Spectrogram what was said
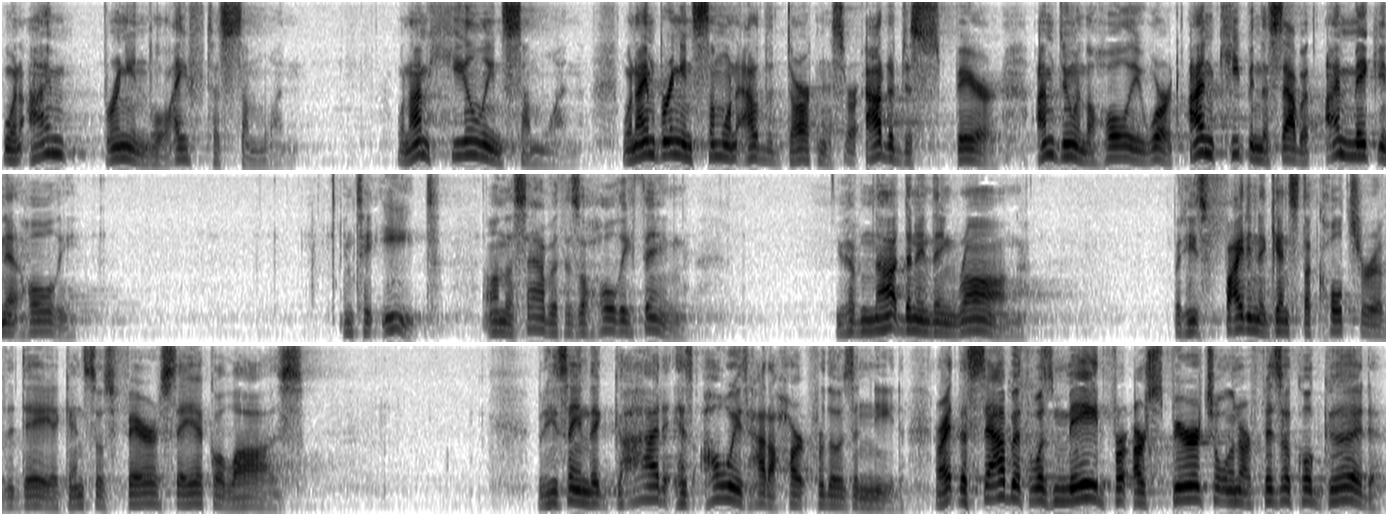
When I'm bringing life to someone, when I'm healing someone, when I'm bringing someone out of the darkness or out of despair, I'm doing the holy work. I'm keeping the Sabbath. I'm making it holy. And to eat on the Sabbath is a holy thing. You have not done anything wrong. But he's fighting against the culture of the day, against those Pharisaical laws. But he's saying that God has always had a heart for those in need. Right? The Sabbath was made for our spiritual and our physical good.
